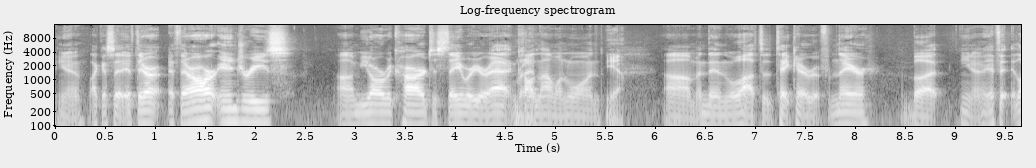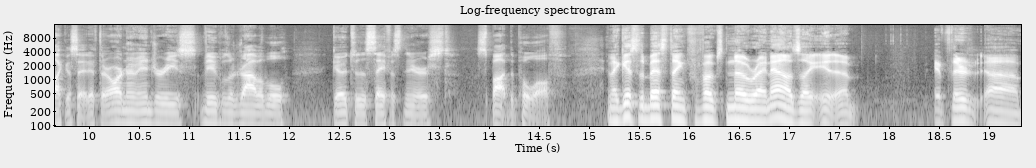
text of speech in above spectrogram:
you know, like I said, if there are, if there are injuries, um, you are required to stay where you're at and call nine one one yeah. um, and then we'll have to take care of it from there. But you know, if it, like I said, if there are no injuries, vehicles are drivable, go to the safest nearest spot to pull off. And I guess the best thing for folks to know right now is like it, uh, if there's uh,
